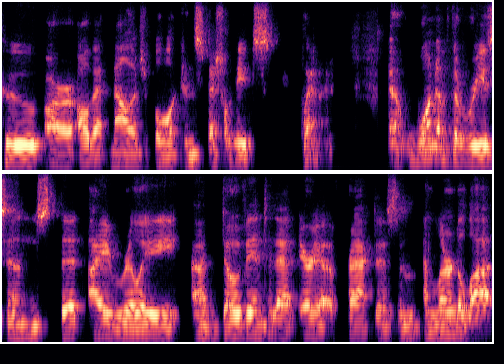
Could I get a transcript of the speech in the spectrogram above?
who are all that knowledgeable in special needs planning. uh, one of the reasons that I really uh, dove into that area of practice and, and, learned a lot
